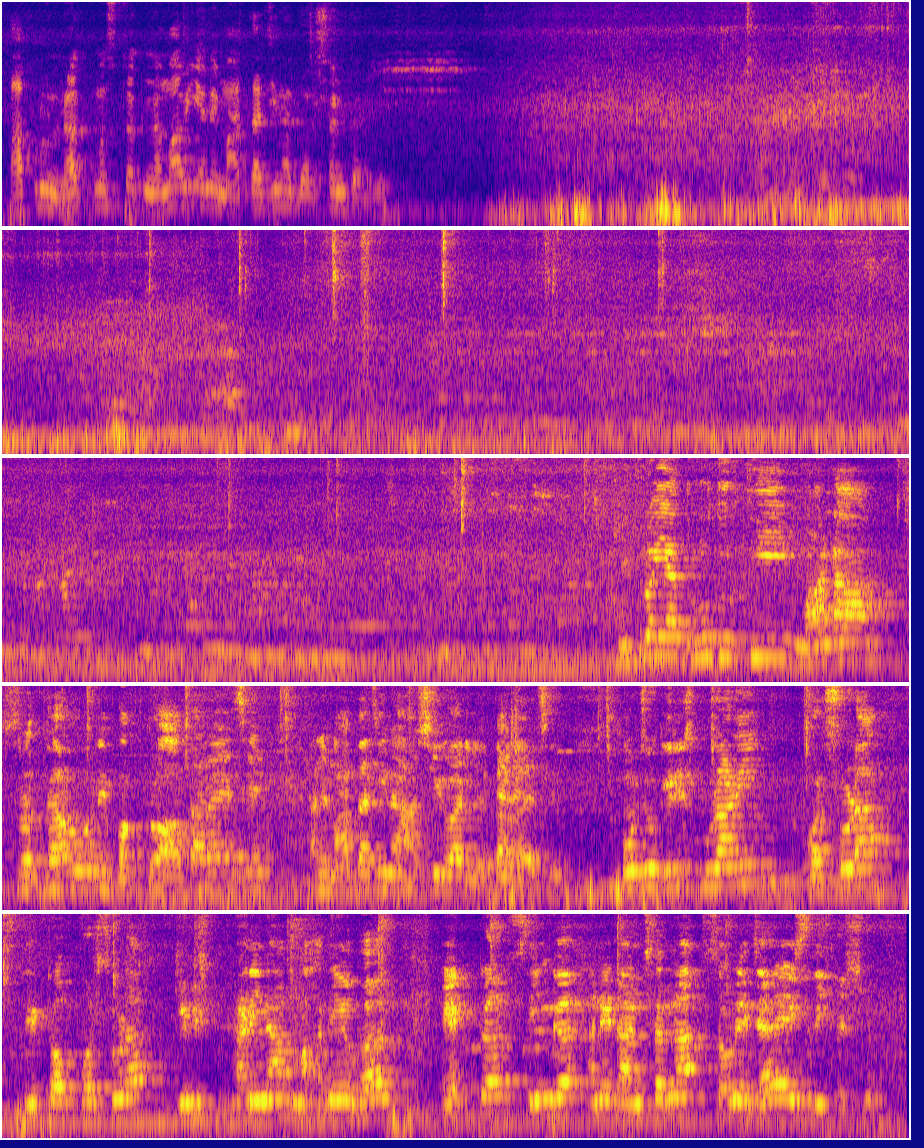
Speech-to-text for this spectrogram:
આપણું નતમસ્તક નમાવી અને માતાજીના દર્શન કરીએ. મિત્રો, અહીંયા દૂર દૂરથી માના શ્રદ્ધાળુ અને ભક્તો આવતા રહે છે અને માતાજીના આશીર્વાદ લેતા રહે છે. હું છું ગિરીશ પુરાણી વરસોડા ઓફ વરસોડા ગિરીશ પુરાણીના મહાદેવ હર એક્ટર સિંગર અને ડાન્સરના સૌને જય શ્રી કૃષ્ણ.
